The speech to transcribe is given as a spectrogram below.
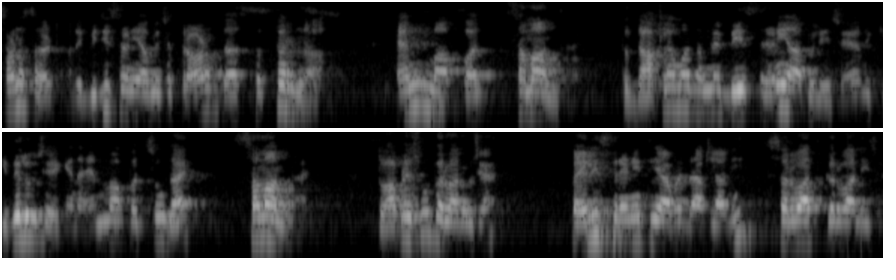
સડસઠ અને બીજી શ્રેણી આપેલી છે ત્રણ, દસ, સત્તર ના n માં પદ સમાન થાય. તો દાખલામાં તમને બે શ્રેણી આપેલી છે અને કીધેલું છે કે એના n માં પદ શું થાય? સમાન થાય. તો આપણે શું કરવાનું છે? પહેલી શ્રેણીથી આપણે દાખલાની શરૂઆત કરવાની છે.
